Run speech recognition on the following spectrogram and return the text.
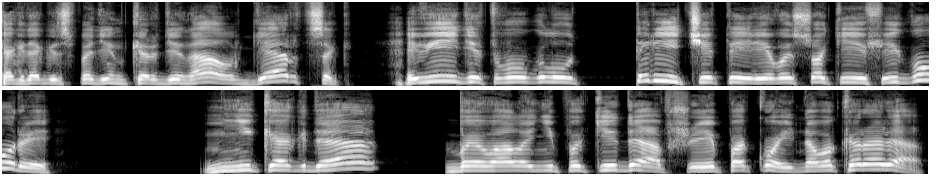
Когда господин кардинал, герцог, видит в углу три-четыре высокие фигуры, никогда, бывало, не покидавшие покойного короля,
